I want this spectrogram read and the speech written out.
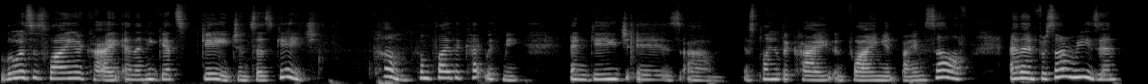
Louis is flying a kite, and then he gets Gage and says, Gage, come, come fly the kite with me and Gage is um is playing with the kite and flying it by himself. And then for some reason,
